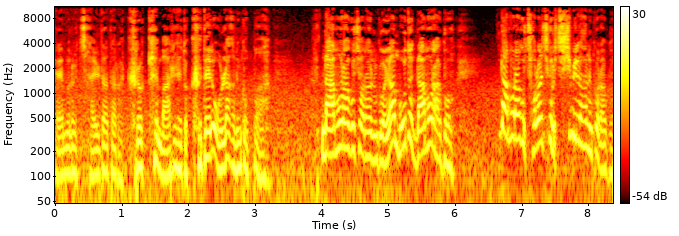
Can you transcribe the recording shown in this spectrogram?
대문을 잘 닫아라 그렇게 말을 해도 그대로 올라가는 것 봐. 나보라고 저러는 거야? 모두 나보라고. 나보라고 저런 식으로 시위를 하는 거라고.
